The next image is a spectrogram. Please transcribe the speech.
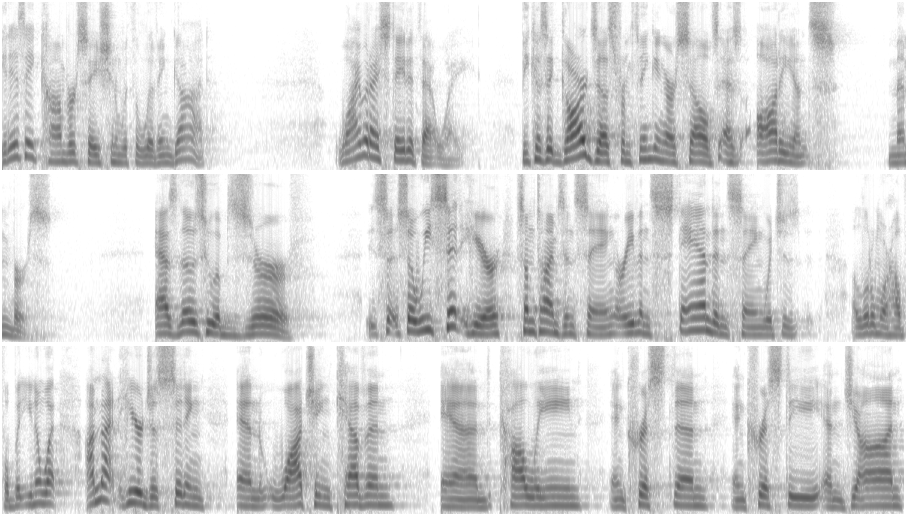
It is a conversation with the living God. Why would I state it that way? Because it guards us from thinking ourselves as audience members, as those who observe. So, so, we sit here sometimes and sing, or even stand and sing, which is a little more helpful. But you know what? I'm not here just sitting and watching Kevin and Colleen and Kristen and Christy and John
